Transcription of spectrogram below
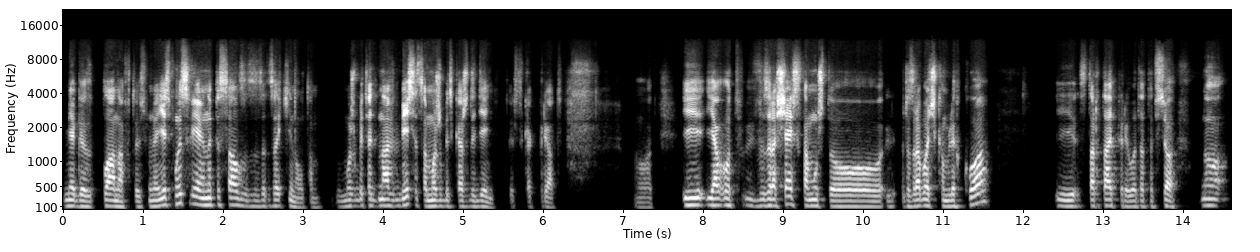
мега-планов. То есть у меня есть мысль, я ее написал, за- за- закинул там. Может быть, одна в месяц, а может быть, каждый день. То есть как прет. Вот. И я вот возвращаюсь к тому, что разработчикам легко, и стартаперы, вот это все. Но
